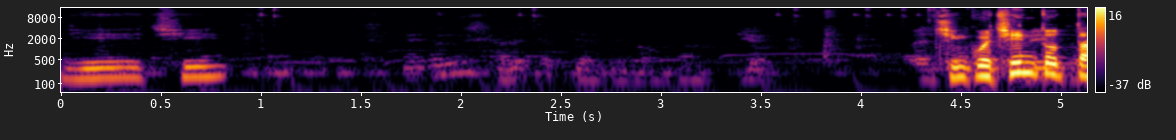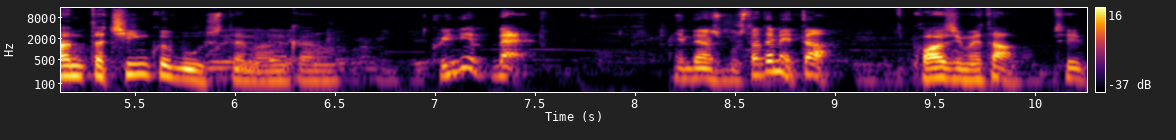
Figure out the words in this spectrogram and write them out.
510. 585 buste mancano. Quindi, beh, ne abbiamo sbustate metà. Quasi metà, sì.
